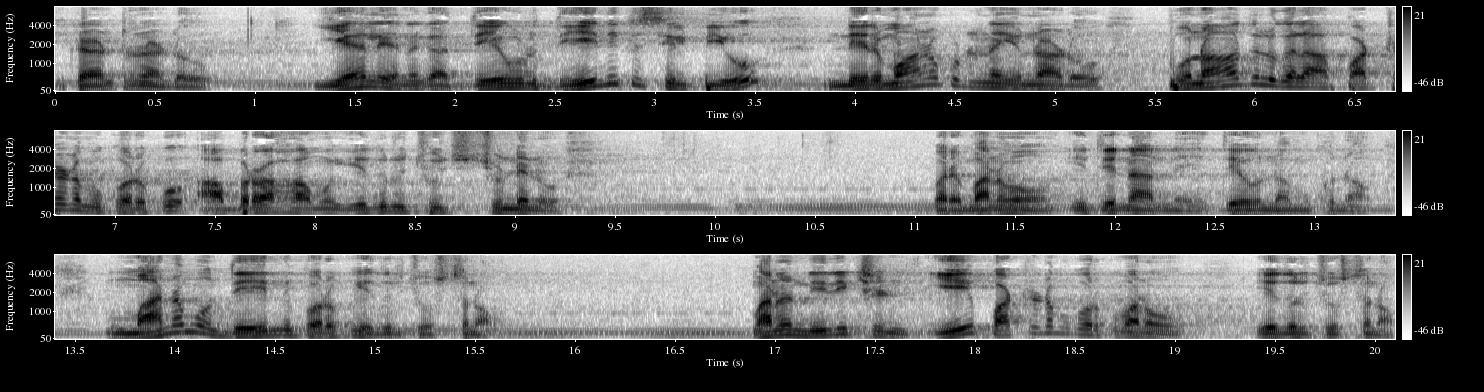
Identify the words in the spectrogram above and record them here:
ఇక్కడ అంటున్నాడో ఏలనగా దేవుడు దేనికి శిల్పియు నిర్మాణకుడినై ఉన్నాడో పునాదులు గల పట్టణము కొరకు అబ్రహాము ఎదురు చూచుచుండెను. మరి మనము ఈ దినాన్ని దేవుని నమ్ముకున్నాం. మనము దేని కొరకు ఎదురు చూస్తున్నాం? మనం నిరీక్షణ ఏ పట్టణం కొరకు మనం ఎదురు చూస్తున్నాం.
